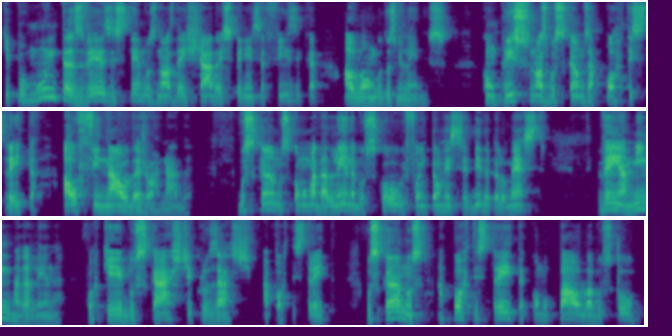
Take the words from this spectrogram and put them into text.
que por muitas vezes temos nós deixado a experiência física ao longo dos milênios. Com Cristo nós buscamos a porta estreita ao final da jornada. Buscamos como Madalena buscou e foi então recebida pelo mestre, Vem a mim, Madalena, porque buscaste e cruzaste a porta estreita. Buscamos a porta estreita como Paulo a buscou.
